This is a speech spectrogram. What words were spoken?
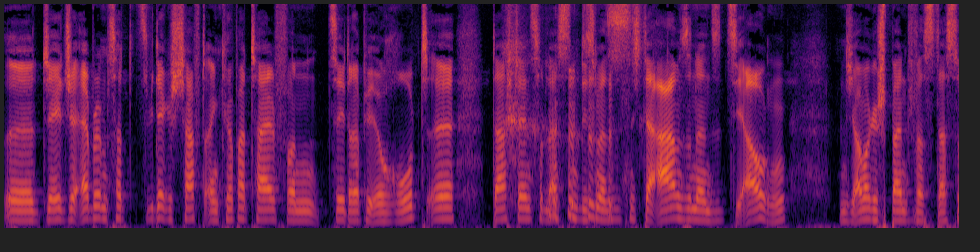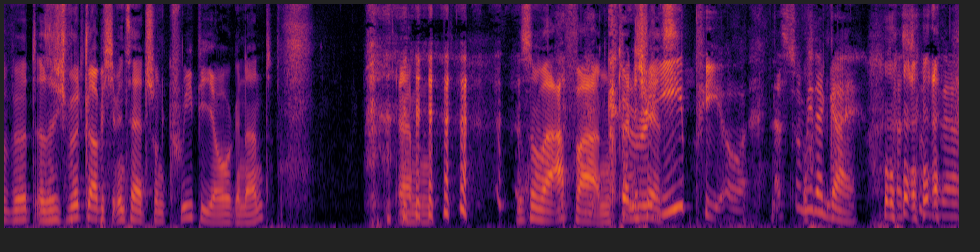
J.J. Äh, Abrams hat es wieder geschafft, ein Körperteil von C3PO rot äh, darstellen zu lassen. Diesmal ist es nicht der Arm, sondern sind die Augen. Bin ich auch mal gespannt, was das so wird. Also ich würde, glaube ich, im Internet schon Creepio genannt. ähm, müssen wir mal abwarten. Creepio. Das ist schon wieder geil. Das ist schon wieder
